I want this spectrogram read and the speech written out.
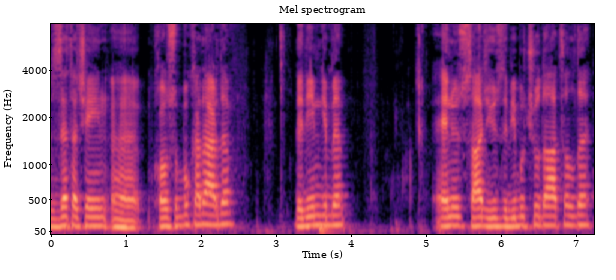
Zeta Chain e, konusu bu kadardı. Dediğim gibi henüz sadece %1,5'u dağıtıldı.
